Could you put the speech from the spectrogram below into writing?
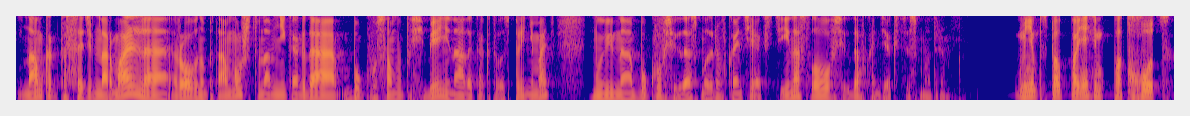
Нам как-то с этим нормально, ровно потому, что нам никогда букву саму по себе не надо как-то воспринимать. Мы на букву всегда смотрим в контексте, и на слово всегда в контексте смотрим. Мне стал понятен подход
